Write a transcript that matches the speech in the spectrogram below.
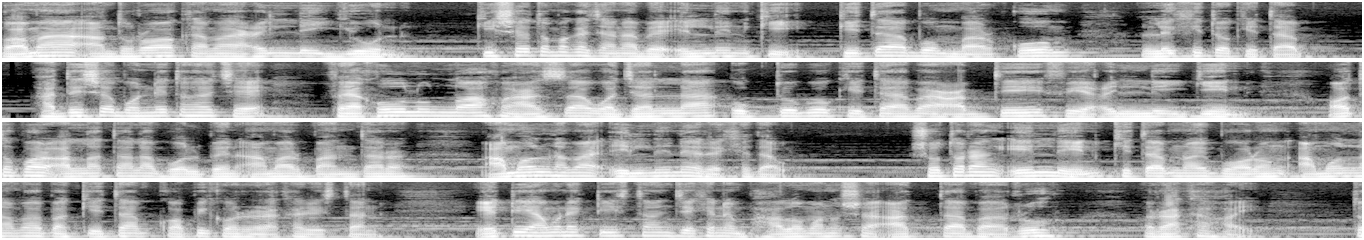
গমা আদর কামা ইল্লি ইউন কিসে তোমাকে জানাবে ইল্লিন কি? কিতাব মারকুম লিখিত কিতাব। হাদিসে বর্ণিত হয়েছে ফ্যাকুল্লাহ আজা ওয়াজাল্লা উক্তুবু কিতাবা আব্দি ফি ইল্লি গিন অতপর আল্লাহ তালা বলবেন, আমার বান্দার আমল নামা ইল্লিনে রেখে দাও। সুতরাং ইল্লিন কিতাব নয়, বরং আমলনামা বা কিতাব কপি করে রাখার স্থান। এটি এমন একটি স্থান যেখানে ভালো মানুষের আত্মা বা রুহ রাখা হয়। তো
